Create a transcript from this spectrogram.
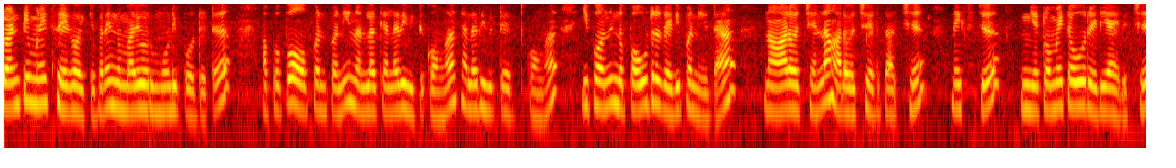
டுவெண்ட்டி மினிட்ஸ் வேக வைக்க போகிறேன் இந்த மாதிரி ஒரு மூடி போட்டுட்டு அப்பப்போ ஓப்பன் பண்ணி நல்லா கிளறி விட்டுக்கோங்க. கிளறி விட்டு எடுத்துக்கோங்க. இப்போ வந்து இந்த பவுட்ரு ரெடி பண்ணிட்டேன். நான் ஆற வச்சேன்ல ஆற வச்சு எடுத்தாச்சு. நெக்ஸ்ட்டு இங்கே டொமேட்டோவும் ரெடி ஆயிடுச்சு.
